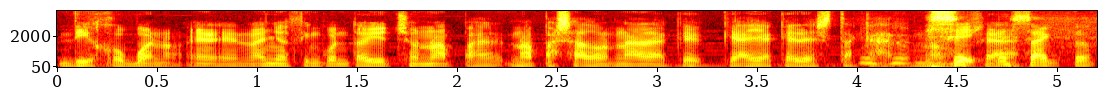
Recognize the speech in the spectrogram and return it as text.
dijo, bueno, en el año 58 no ha, no ha pasado nada que, que haya que destacar. ¿no? Sí, O sea, exacto.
